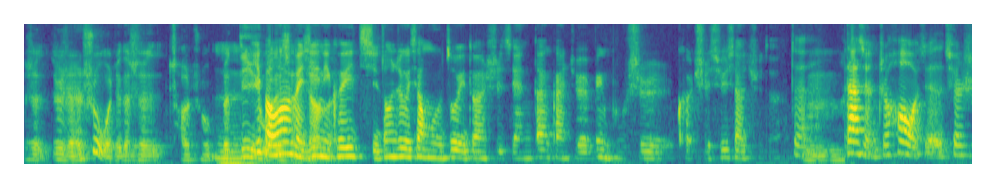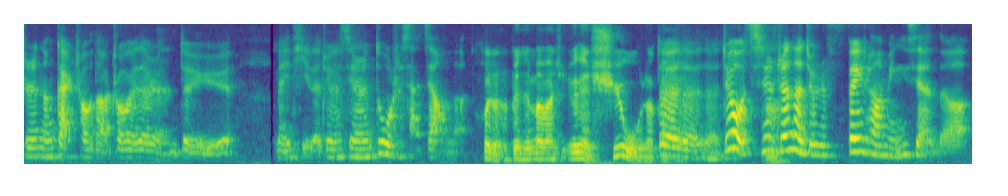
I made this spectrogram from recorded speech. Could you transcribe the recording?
就是就人数，我觉得是超出不嗯，低于一百万美金金你可以，以启动这个项目做一段时间，但感觉并不是可持续下去的。对，嗯大选之后，我觉得确实能感受到周围的人对于媒体的这个信任度是下降的。或者是变成慢慢有点虚无了。对对对，就其实真的就是非常明显的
